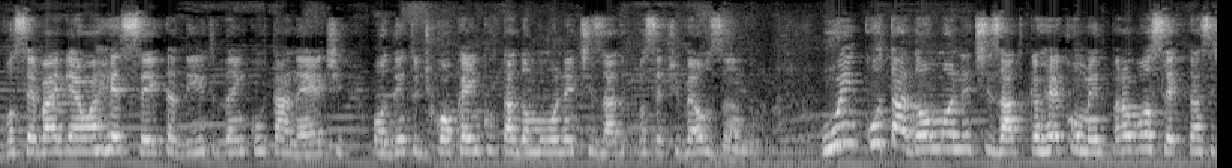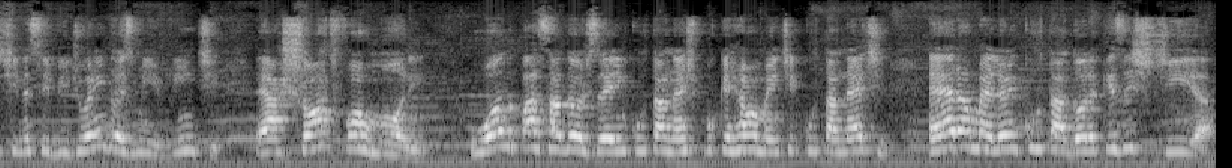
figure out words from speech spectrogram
você vai ganhar uma receita dentro da Encurtanet ou dentro de qualquer encurtador monetizado que você estiver usando. O encurtador monetizado que eu recomendo para você que está assistindo esse vídeo em 2020 é a Short for Money. O ano passado eu usei Encurtanet porque realmente Encurtanet era a melhor encurtadora que existia.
